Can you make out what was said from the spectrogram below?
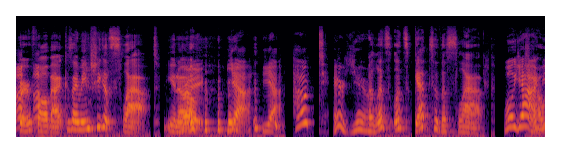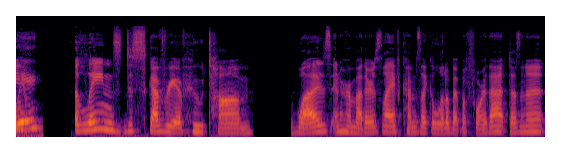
her fallback because I mean she gets slapped, you know. Right. Yeah. Yeah. How dare you? But let's let's get to the slap. Well, yeah. I mean, we? Elayne's discovery of who Tom was in her mother's life comes like a little bit before that, doesn't it?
